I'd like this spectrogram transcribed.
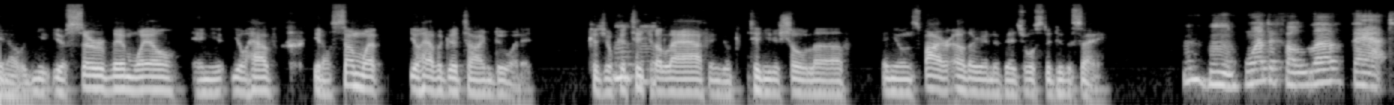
you know you, you'll serve them well and you, you'll have you know somewhat you'll have a good time doing it because you'll mm-hmm. continue to laugh and you'll continue to show love and you'll inspire other individuals to do the same. Mm-hmm. Wonderful. Love that.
